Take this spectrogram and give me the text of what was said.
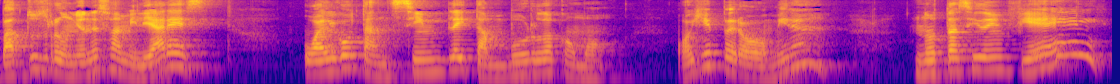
Va a tus reuniones familiares. O algo tan simple y tan burdo como, oye, pero mira, no te has sido infiel.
